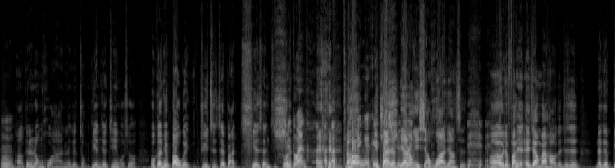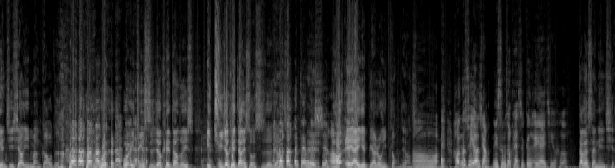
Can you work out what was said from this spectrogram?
嗯。啊，跟荣华那个总编就建议我说，我干脆把五个句子再把它切成几段。十，段，然后 一般人比较容易消化这样子，哦，我就发现，哎，这样蛮好的，就是那个边际效益蛮高的。我我一句诗就可以当做一一句就可以当一首诗的这样子，真的是哈哎然后 AI 也比较容易懂这样子。哦，哎，好，那所以要讲，你什么时候开始跟 AI 结合？大概三年前，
